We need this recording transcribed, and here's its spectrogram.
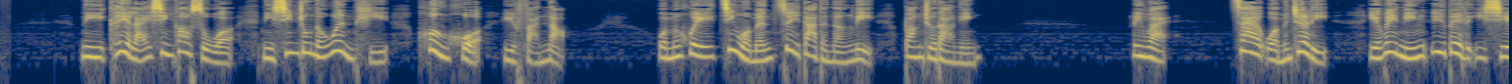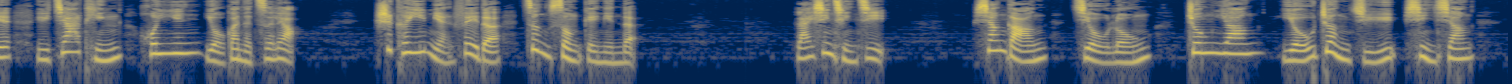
你可以来信告诉我你心中的问题、困惑与烦恼，我们会尽我们最大的能力帮助到您。另外，在我们这里。也为您预备了一些与家庭、婚姻有关的资料，是可以免费的赠送给您的。来信请寄：香港九龙中央邮政局信箱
